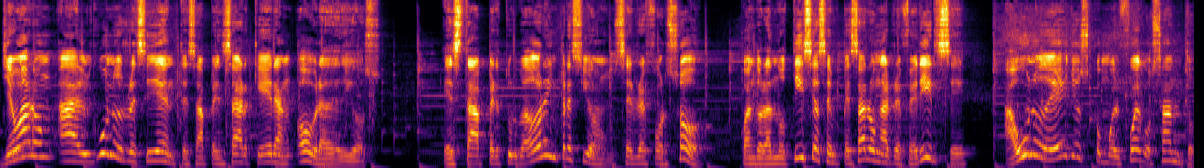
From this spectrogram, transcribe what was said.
llevaron a algunos residentes a pensar que eran obra de Dios. Esta perturbadora impresión se reforzó cuando las noticias empezaron a referirse a uno de ellos como el fuego santo.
